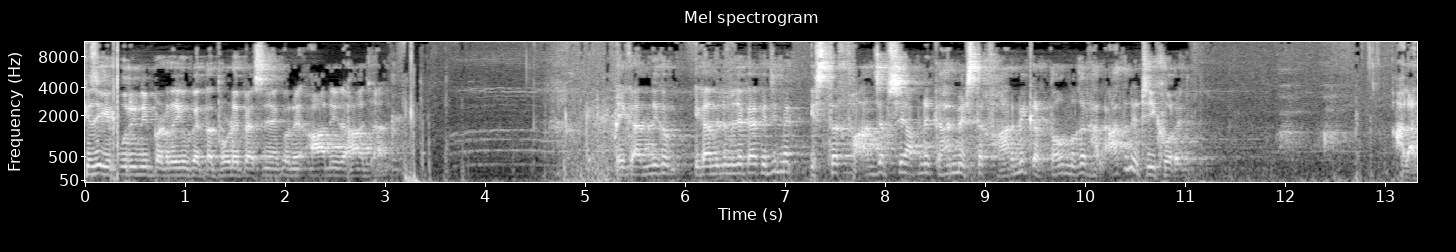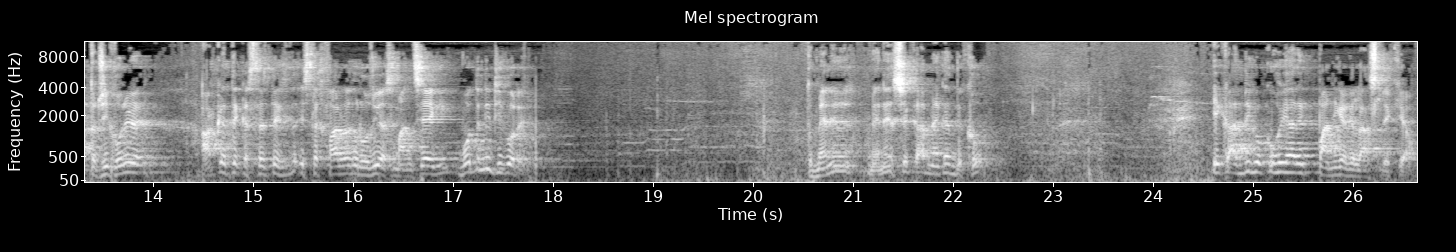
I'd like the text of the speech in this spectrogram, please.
किसी की पूरी नहीं पड़ रही, वो कहता थोड़े पैसे हैं, कोई आ नहीं रहा, जा। एक आदमी को, एक आदमी ने मुझे कहा कि जी, मैं इस्तफार जब से आपने कहा, मैं इस्तफार भी करता हूँ, मगर हालात नहीं ठीक हो रहे। हालात तो ठीक हो नहीं रहे। आप कहते कसरत इस्तफार में तो रोजी आसमान से आएगी, वो तो नहीं ठीक हो रहे। तो मैंने मैंने इससे कहा, मैं कहा, देखो, एक आदमी को कहो, यार, एक पानी का गिलास लेके आओ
